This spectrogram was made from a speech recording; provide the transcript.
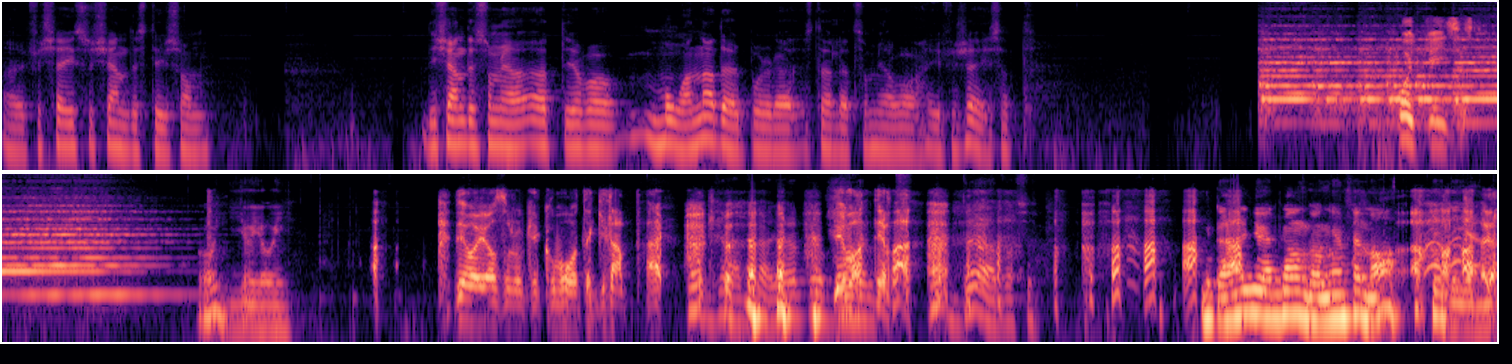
I och för sig så kändes det ju som... Det kändes som jag, att jag var månader på det där stället som jag var i och för sig. Så att... Oj, Jesus. Oj, oj, oj. Det var jag som råkade komma åt en knapp här. Jävlar, det var, det var... Död alltså. Det här är ju omgången för mat tydligen.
